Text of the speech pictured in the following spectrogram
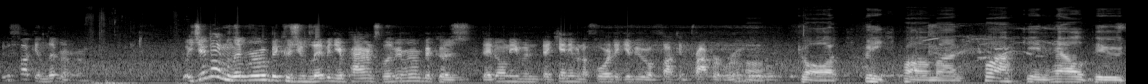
Do the fucking living room. Is your name living room because you live in your parents' living room because they don't even they can't even afford to give you a fucking proper room? Oh god, facepalm man. Fucking hell, dude.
